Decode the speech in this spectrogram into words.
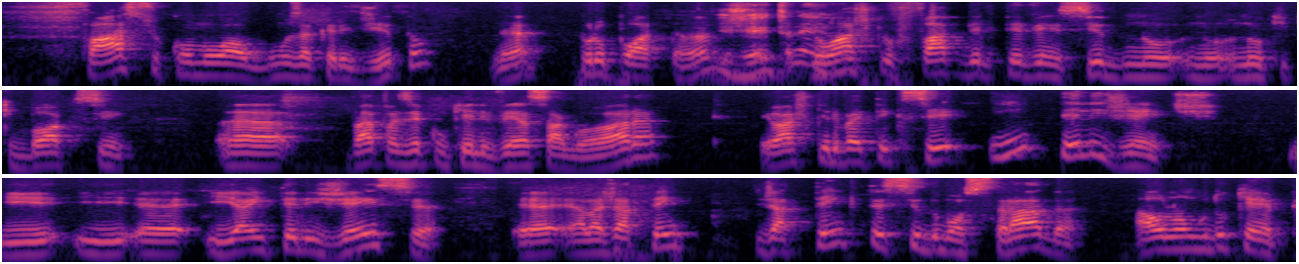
fácil, como alguns acreditam, né, para o Poitin. De jeito nenhum. Não acho que o fato dele ter vencido no, no, no kickboxing uh, vai fazer com que ele vença agora. Eu acho que ele vai ter que ser inteligente. E, e, é, e a inteligência é, ela já tem, já tem que ter sido mostrada ao longo do camp.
